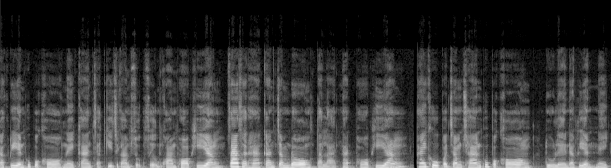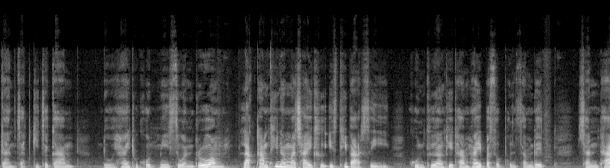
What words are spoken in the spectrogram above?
นักเรียนผู้ปกครองในการจัดกิจกรรมส่งเสริมความพอเพียง สร้างสถานการณ์จำลองตลาดนัดพอเพียง ให้ครูประจำชั้นผู้ปกครอง ดูแลนักเรียนในการจัดกิจกรรม โดยให้ทุกคนมีส่วนร่วม หลักธรรมที่นำมาใช้คืออิทธิบาท 4 คุณเครื่องที่ทำให้ประสบผลสำเร็จ ฉันทะ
